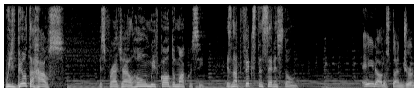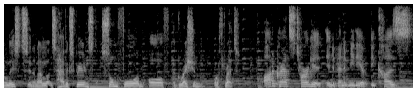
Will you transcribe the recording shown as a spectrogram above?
We've built a house. His fragile home we've called democracy is not fixed and set in stone. Eight out of 10 journalists in the Netherlands have experienced some form of aggression or threat. Autocrats target independent media because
